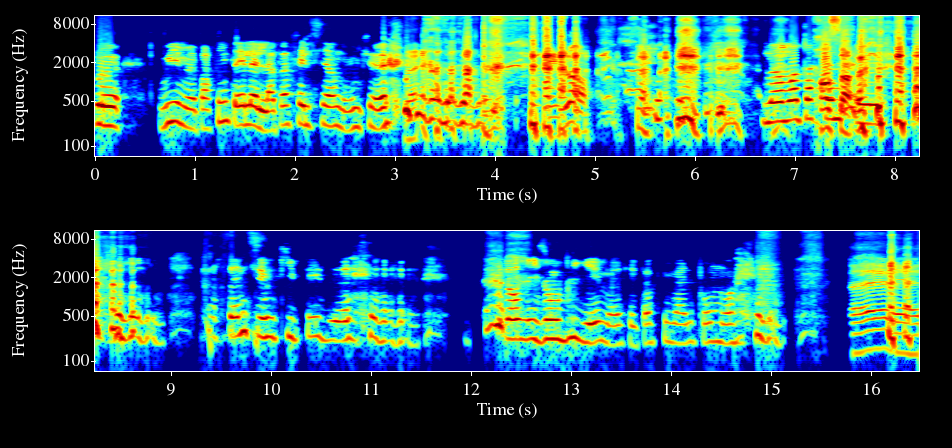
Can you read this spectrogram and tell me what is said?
oui, mais par contre, elle, elle l'a pas fait le sien, donc. Ouais. blanc. non, moi, personne. personne s'est occupé de. non, mais ils ont oublié, mais c'est pas plus mal pour moi. Ouais,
